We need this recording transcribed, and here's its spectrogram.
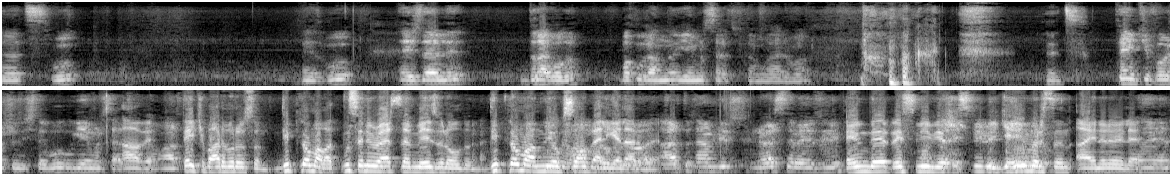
evet bu Evet bu ejderli Dragolu Bakuganlı gamer sertifikam galiba. evet. Thank you for choose işte bu, bu gamer sertifikam. Abi, Artık peki Barbaros'um. Diploma bak, bu sene üniversiteden mezun oldun. Diploman mı yoksa o belgeler mi? Artık hem bir üniversite mezunuyum. Hem de resmi bir, Resmi bir bir gamersın. Aynen öyle. Aynen.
